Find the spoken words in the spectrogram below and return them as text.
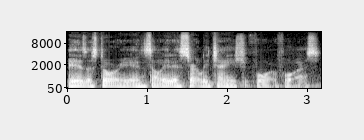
It is a story, and so it has certainly changed for for us.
